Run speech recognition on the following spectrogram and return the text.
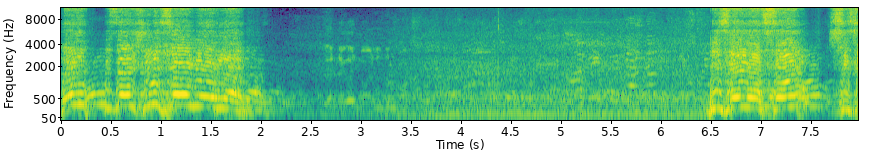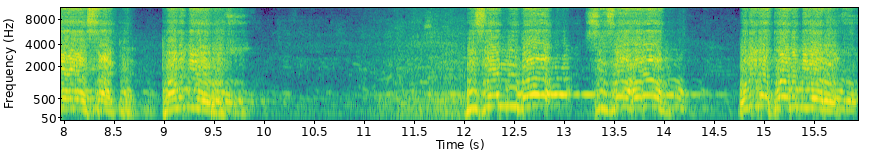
dönüp bize şunu söylüyorlar. Bize yasal, size yasak. Tanımıyoruz. Bize mübah, size haram. Bunu da tanımıyoruz.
